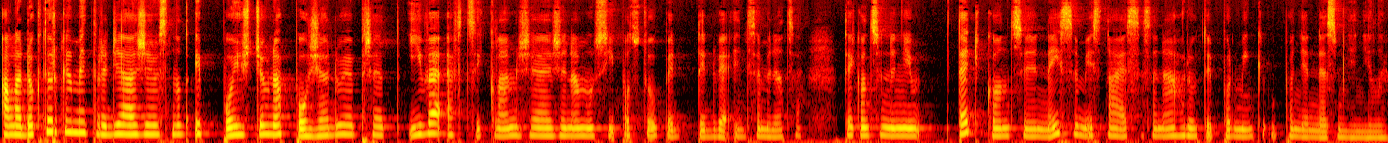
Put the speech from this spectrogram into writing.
Ale doktorka mi tvrdila, že snad i pojišťovna požaduje před IVF cyklem, že žena musí podstoupit ty dvě inseminace. Teď konci, není, teď konci nejsem jistá, jestli se náhodou ty podmínky úplně nezměnily.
